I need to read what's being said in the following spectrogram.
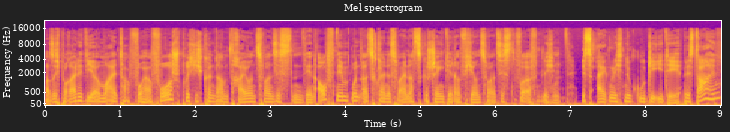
Also ich bereite die immer einen Tag vorher vor, sprich ich könnte am 23. den aufnehmen und als kleines Weihnachtsgeschenk den am 24. veröffentlichen. Ist eigentlich eigentlich eine gute Idee. Bis dahin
